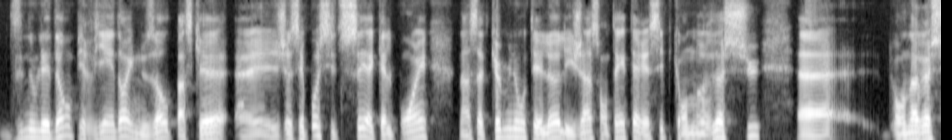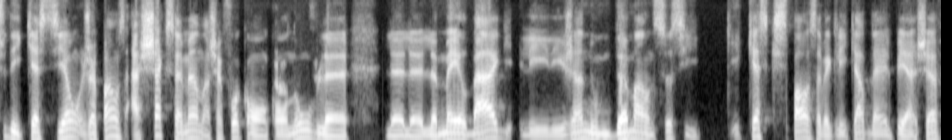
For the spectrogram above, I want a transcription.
euh, dis-nous les dons, puis reviens donc avec nous autres parce que euh, je ne sais pas si tu sais à quel point dans cette communauté-là, les gens sont intéressés puis qu'on a reçu. Euh, on a reçu des questions, je pense, à chaque semaine, à chaque fois qu'on ouvre le, le, le, mailbag, les, les, gens nous demandent ça, si, qu'est-ce qui se passe avec les cartes de la LPHF.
